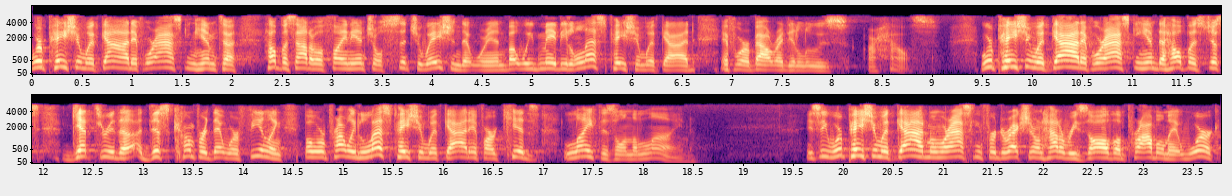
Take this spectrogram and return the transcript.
we're patient with God if we're asking Him to help us out of a financial situation that we're in, but we may be less patient with God if we're about ready to lose our house. We're patient with God if we're asking Him to help us just get through the discomfort that we're feeling, but we're probably less patient with God if our kids' life is on the line. You see, we're patient with God when we're asking for direction on how to resolve a problem at work,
